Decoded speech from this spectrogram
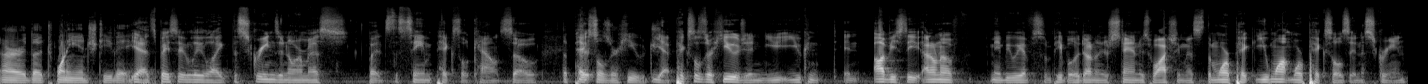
or the 20 inch TV. Yeah, it's basically like the screen's enormous, but it's the same pixel count. So the pixels are huge. Yeah, pixels are huge, and you you can and obviously I don't know if maybe we have some people who don't understand who's watching this. The more pic, you want more pixels in a screen.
